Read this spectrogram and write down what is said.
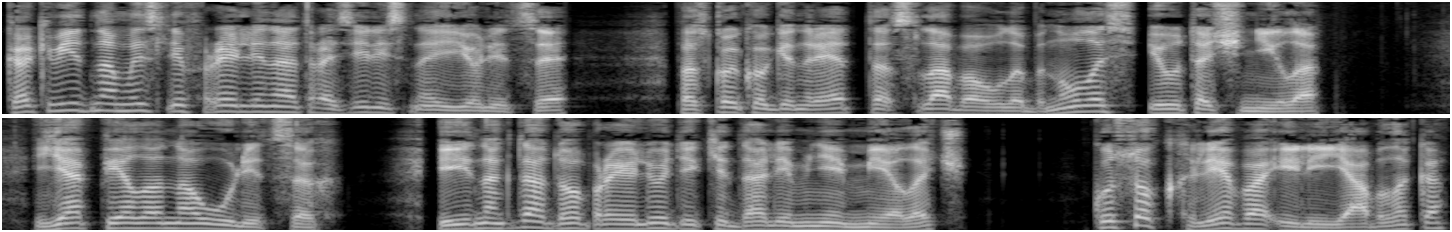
Как видно, мысли Фрейлина отразились на ее лице, поскольку Генриетта слабо улыбнулась и уточнила. «Я пела на улицах, и иногда добрые люди кидали мне мелочь, кусок хлеба или яблоко,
